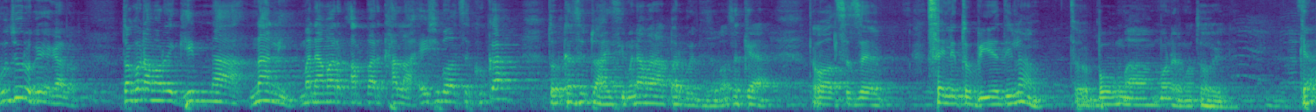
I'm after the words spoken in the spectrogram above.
হুজুর হয়ে গেল, তখন আমার ওই ঘিন্না নানি মানে আমার আব্বার খালা এসে বলছে, খুকা, তোর কাছে একটু আইসি। মানে আমার আব্বার বলতেছে, বলছে, কেন? তো বলছে যে, ছেলে তো বিয়ে দিলাম, তো বৌমা মনের মতো হয়নি। কেন?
